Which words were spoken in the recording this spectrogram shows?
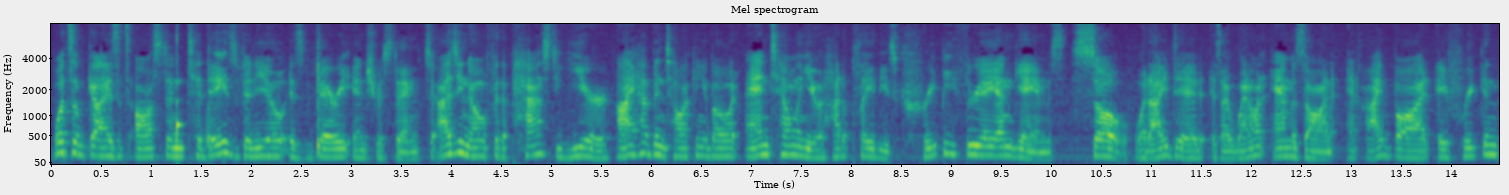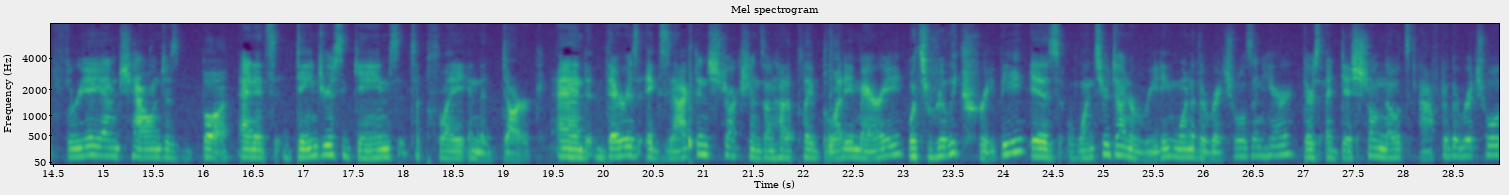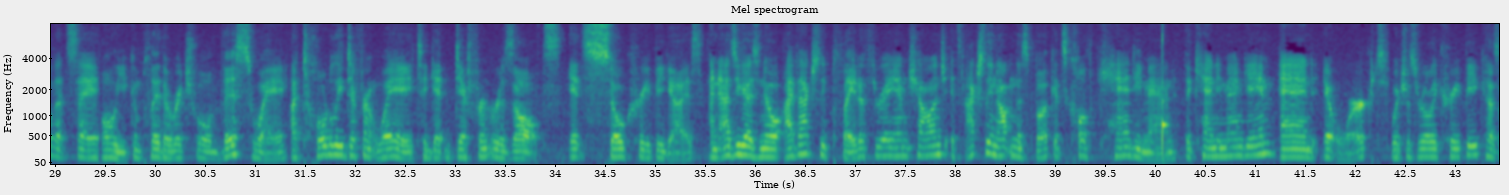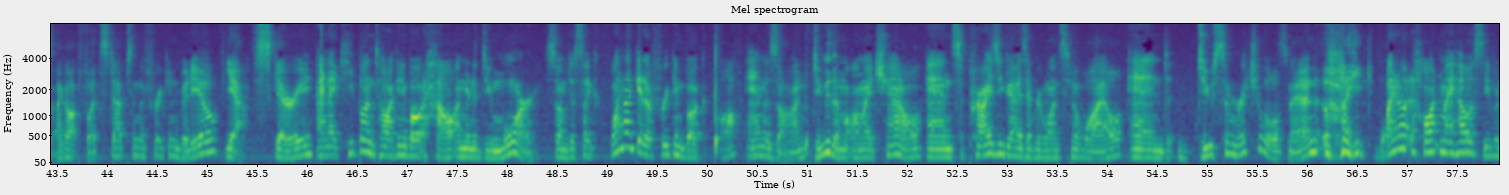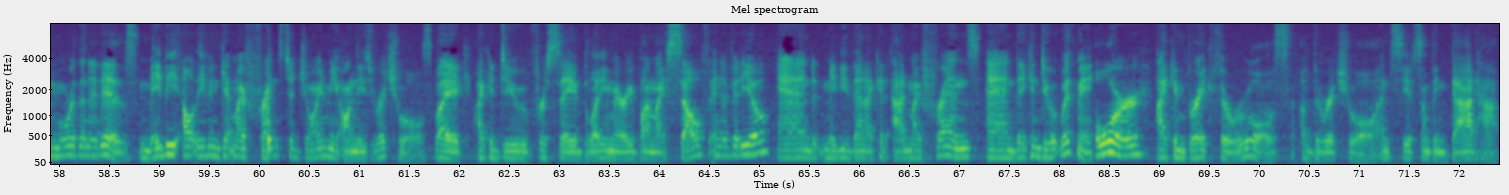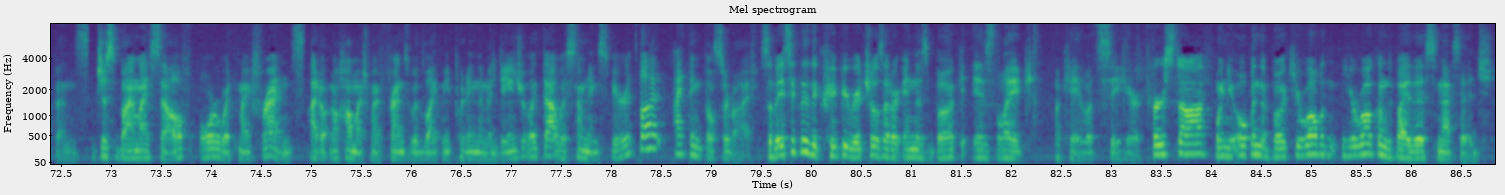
What's up guys, it's Austin. Today's video is very interesting. So as you know, for the past year, I have been talking about and telling you how to play these creepy 3am games. So what I did is I went on Amazon and I bought a freaking 3am challenges book and it's dangerous games to play in the dark. And there is exact instructions on how to play Bloody Mary. What's really creepy is once you're done reading one of the rituals in here, there's additional notes after the ritual that say, oh, you can play the ritual this way, a totally different way to get different results. It's so creepy, guys. And as you guys know, I've actually played a 3am challenge. It's actually not in this book. It's called Candyman, the Candyman game, and it worked, which was really creepy because I got footsteps in the freaking video. Yeah, scary. And I keep on talking about how I'm gonna do more. So I'm just like, why not get a freaking book off Amazon, do them on my channel, and surprise you guys every once in a while, and do some rituals, man. like, why not haunt my house even more than it is? Maybe I'll even get my friends to join me on these rituals. Like I could do for say Bloody Mary by myself in a video and maybe then I could add my friends and they can do it with me. Or I can break the rules of the ritual and see if something bad happens just by myself or with my friends. I don't know how much my friends would like me putting them in danger like that with summoning spirits, but I think they'll survive. So basically the creepy rituals that are in this book is like, okay, let's see here. First off, when you open the book, you're, wel you're welcomed by this message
